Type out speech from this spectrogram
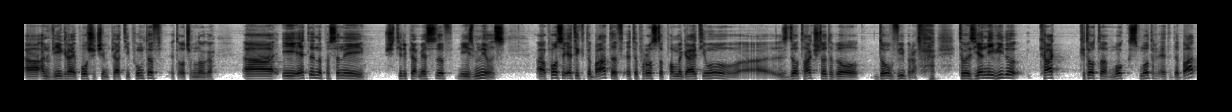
а, он выиграет больше, чем 5 пунктов. Это очень много. А, и это на последние 4-5 месяцев не изменилось. А после этих дебатов это просто помогает ему а, сделать так, что это было до выборов. То есть я не видел, как кто-то мог смотреть этот дебат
